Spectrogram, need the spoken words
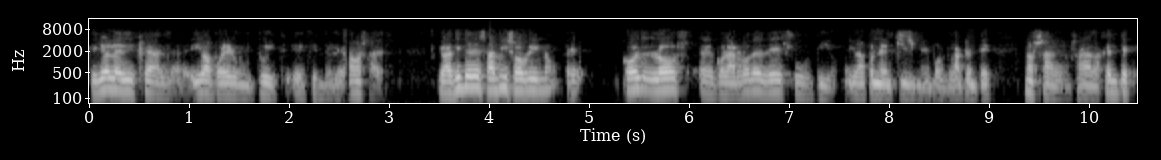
que yo le dije, al, iba a poner un tuit diciéndole, vamos a ver, que aquí tienes a mi sobrino eh, con los eh, con las rodes de su tío. Iba a poner chisme, porque la gente no sabe, o sea, la gente,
